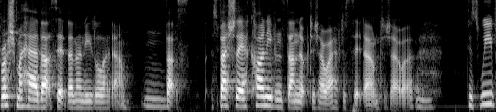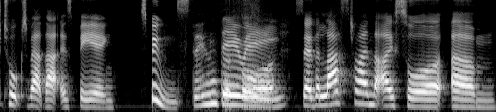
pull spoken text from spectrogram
brush my hair, that's it. Then I need to lie down. That's especially, I can't even stand up to shower. I have to sit down to shower. Because we've talked about that as being spoons. Spoon before. theory. So the last time that I saw um,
